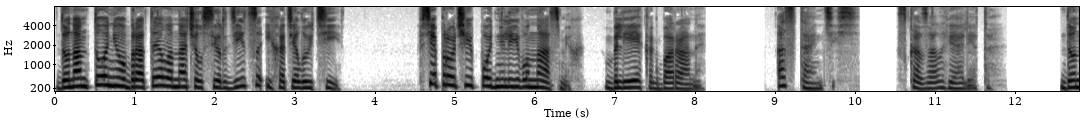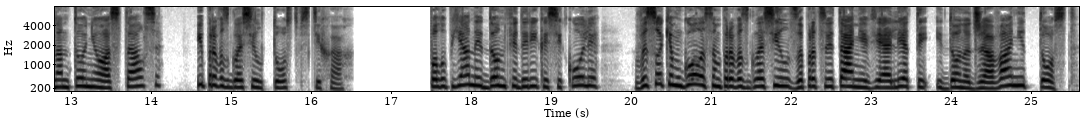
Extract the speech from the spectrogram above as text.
Дон Антонио Брателло начал сердиться и хотел уйти. Все прочие подняли его на смех, блея, как бараны. «Останьтесь», — сказала Виолетта. Дон Антонио остался и провозгласил тост в стихах. Полупьяный Дон Федерико Сиколи высоким голосом провозгласил за процветание Виолетты и Дона Джованни тост,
